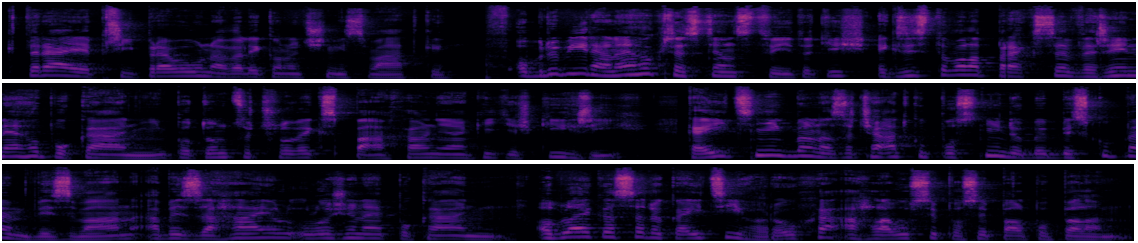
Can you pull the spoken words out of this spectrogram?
která je přípravou na velikonoční svátky. V období raného křesťanství totiž existovala praxe veřejného pokání po tom, co člověk spáchal nějaký těžký hřích. Kajícník byl na začátku postní doby biskupem vyzván, aby zahájil uložené pokání. Oblékl se do kajícího roucha a hlavu si posypal popelem.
